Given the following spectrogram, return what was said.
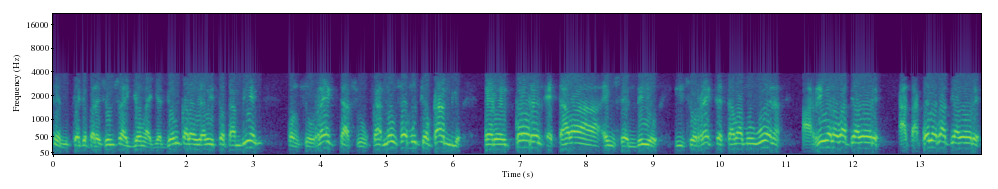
que pareció un sayón ayer, yo nunca lo había visto tan bien, con su recta, su no usó mucho cambio, pero el core estaba encendido y su recta estaba muy buena. Arriba los bateadores, atacó los bateadores,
